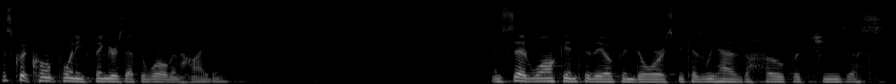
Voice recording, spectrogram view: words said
Let's quit pointing fingers at the world and hiding. Instead, walk into the open doors because we have the hope of Jesus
